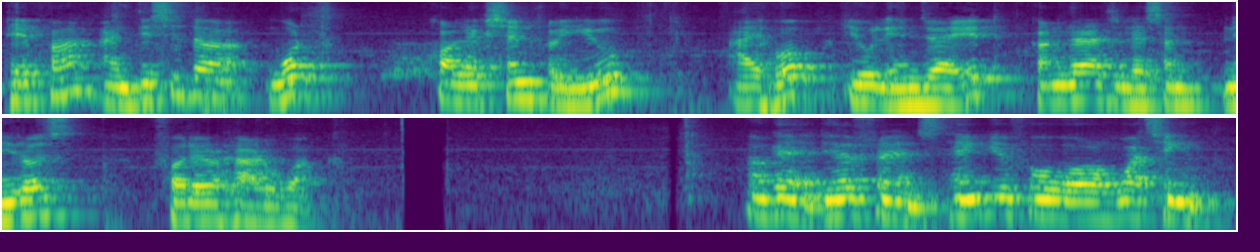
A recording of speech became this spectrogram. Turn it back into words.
paper and this is the worth collection for you. I hope you will enjoy it. Congratulations Niroj for your hard work. Okay, dear friends, thank you for watching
